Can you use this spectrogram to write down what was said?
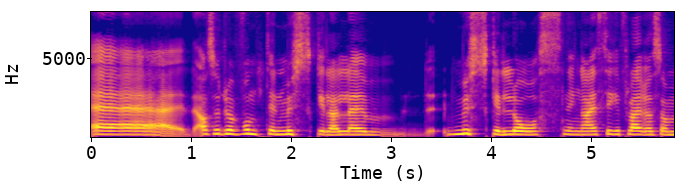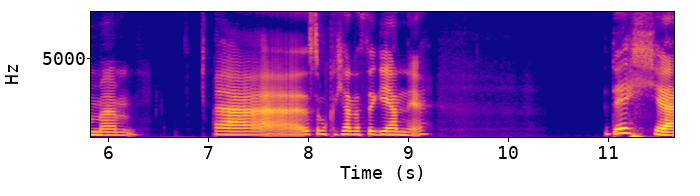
eh, Altså, du har vondt i en muskel, eller muskellåsninger er sikkert flere som eh, eh, Som kan kjenne seg igjen i. Det er ikke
